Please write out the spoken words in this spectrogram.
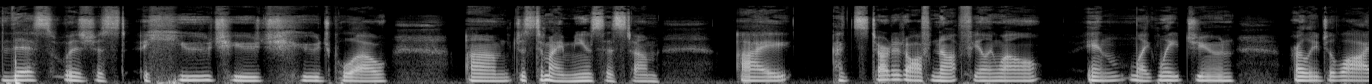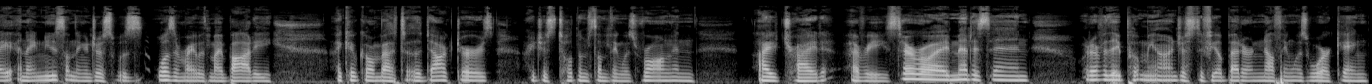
This was just a huge, huge, huge blow um, just to my immune system. I had started off not feeling well in like late June, early July, and I knew something just was wasn't right with my body. I kept going back to the doctors. I just told them something was wrong and I tried every steroid, medicine, whatever they put me on just to feel better. Nothing was working.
